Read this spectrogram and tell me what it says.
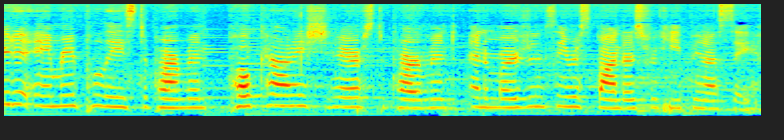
You to Amery Police Department, Polk County Sheriff's Department, and emergency responders for keeping us safe.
